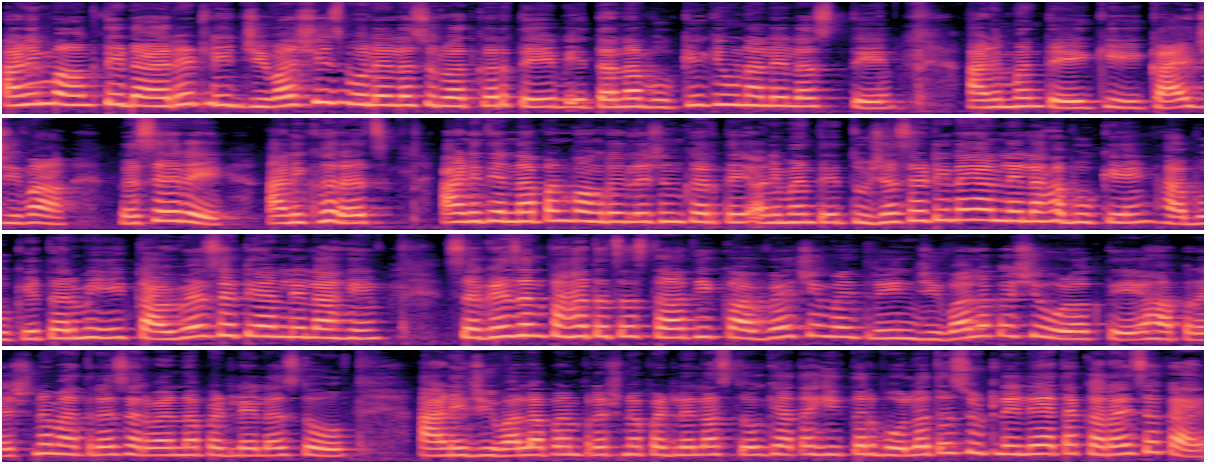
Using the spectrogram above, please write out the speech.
आणि मग ती डायरेक्टली जीवाशीच बोलायला सुरुवात करते येताना बुके घेऊन आलेलं असते. आणि म्हणते की काय जीवा कसे रे? आणि खरंच आणि त्यांना पण कॉंग्रॅच्युलेशन करते आणि म्हणते तुझ्यासाठी नाही आणलेला हा बुके? हा बुके तर मी काव्यासाठी आणलेला आहे. सगळेजण पाहतच असतात ही काव्याची मैत्रीण जीवाला कशी ओळखते? हा प्रश्न मात्र सर्वांना पडलेला असतो. आणि जीवाला पण प्रश्न पडलेला असतो की आता ही तर बोलतच सुटलेली आहे आता करायचं काय?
